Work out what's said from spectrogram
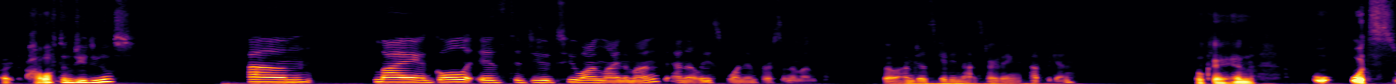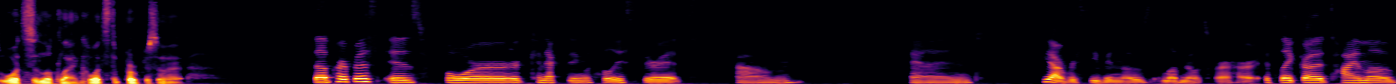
Are- How often do you do those? Um, my goal is to do two online a month and at least one in person a month. So I'm just getting that starting up again. Okay, and what's what's it look like? What's the purpose of it? The purpose is for connecting with Holy Spirit, um, and yeah, receiving those love notes for our heart. It's like a time of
